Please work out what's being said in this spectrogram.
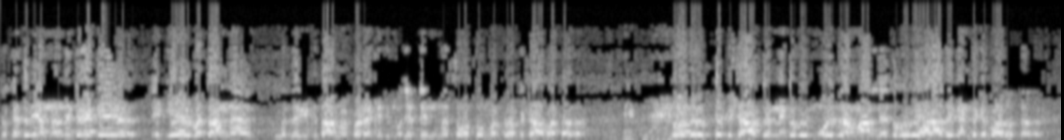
تو کہتے جی ہم نے کہا کہ یہ البتہ ہم نے مزے کی کتاب میں پڑھا کہ جی مجھے دن میں سو سو مرتبہ پیشاب آتا تھا۔ تو اگر اس کے پیشاب کرنے کو بھی موجودہ مان لے تو وہ بھی ہر آدھے گھنٹے کے بعد ہوتا تھا۔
